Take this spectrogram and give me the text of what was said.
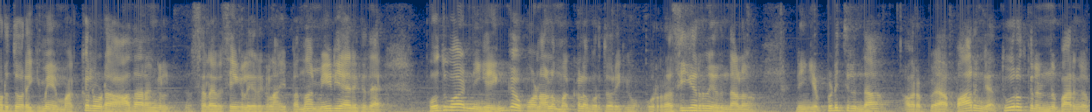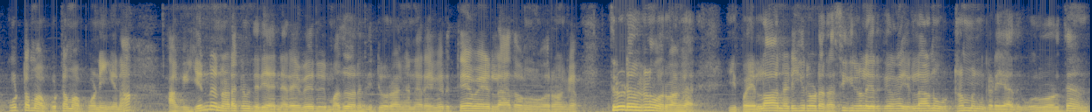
பொறுத்த வரைக்குமே மக்களோட ஆதாரங்கள் சில விஷயங்கள் இருக்கலாம். இப்போ தான் மீடியா இருக்குதே. பொதுவாக நீங்கள் எங்கே போனாலும் மக்களை பொறுத்த வரைக்கும் ஒரு ரசிகர்னு இருந்தாலும் நீங்கள் பிடிச்சிருந்தா அவரை பா- பாருங்கள் தூரத்தில் நின்று பாருங்கள் கூட்டமாக கூட்டமாக போனீங்கன்னா அங்கே என்ன நடக்குன்னு தெரியாது. நிறைய பேர் மது அருந்திட்டு வருவாங்க நிறைய பேர் தேவையில்லாதவங்க வருவாங்க திருடர்களும் வருவாங்க. இப்போ எல்லா நடிகரோட ரசிகர்களும் இருக்காங்க எல்லாரும் உற்றமன் கிடையாது. ஒரு ஒருத்தன்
